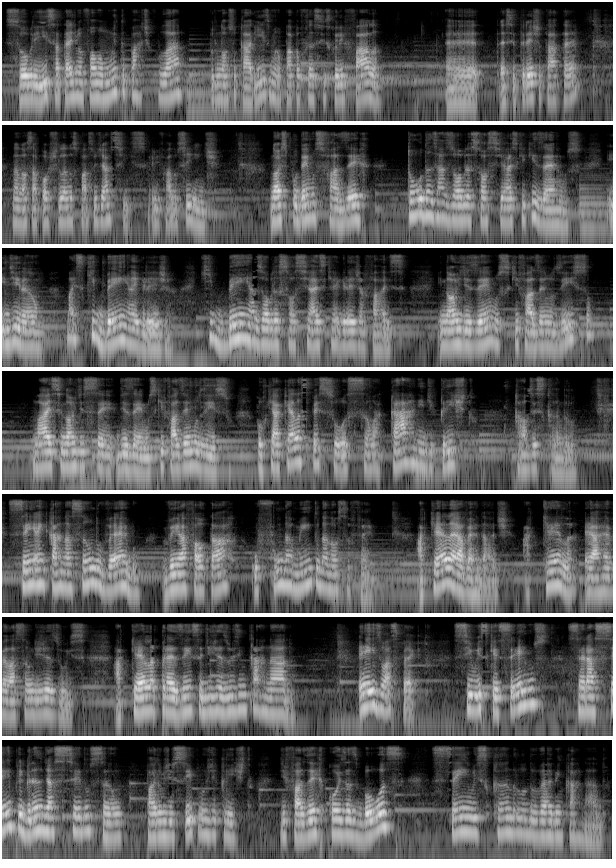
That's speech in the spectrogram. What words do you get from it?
Sobre isso, até de uma forma muito particular, para o nosso carisma, o Papa Francisco ele fala é, esse trecho está até na nossa apostila nos Passos de Assis. Ele fala o seguinte: Nós podemos fazer todas as obras sociais que quisermos e dirão: mas que bem a igreja, que bem as obras sociais que a igreja faz. E nós dizemos que fazemos isso, mas se nós dizemos que fazemos isso porque aquelas pessoas são a carne de Cristo, causa escândalo. Sem a encarnação do Verbo, vem a faltar o fundamento da nossa fé. Aquela é a verdade, aquela é a revelação de Jesus, aquela presença de Jesus encarnado. Eis o aspecto. Se o esquecermos, será sempre grande a sedução para os discípulos de Cristo de fazer coisas boas sem o escândalo do Verbo encarnado,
